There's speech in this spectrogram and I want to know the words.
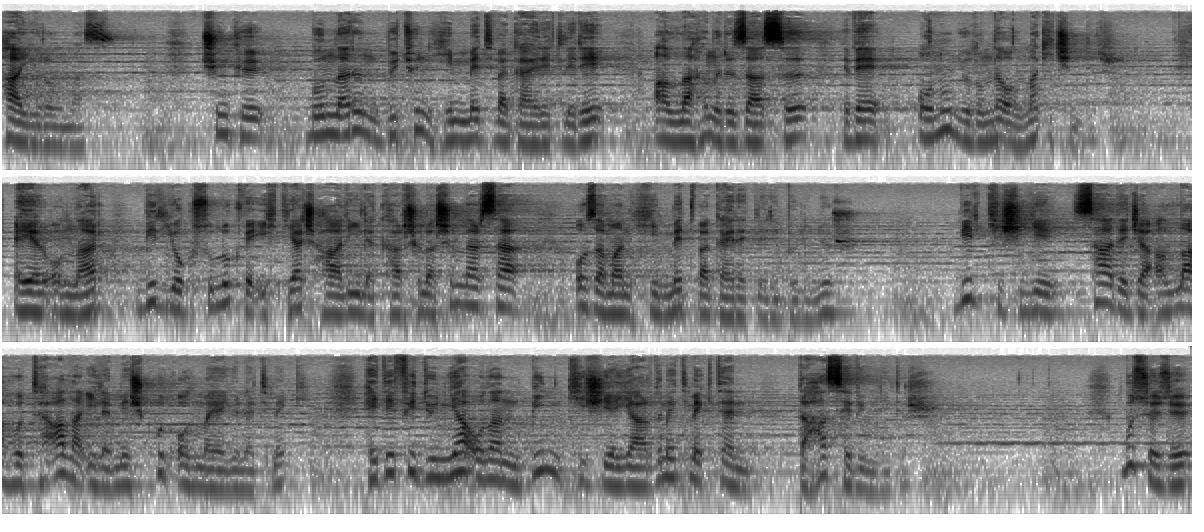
Hayır olmaz. Çünkü bunların bütün himmet ve gayretleri Allah'ın rızası ve onun yolunda olmak içindir. Eğer onlar bir yoksulluk ve ihtiyaç haliyle karşılaşırlarsa o zaman himmet ve gayretleri bölünür. Bir kişiyi sadece Allahu Teala ile meşgul olmaya yönetmek, hedefi dünya olan bin kişiye yardım etmekten daha sevimlidir. Bu sözü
